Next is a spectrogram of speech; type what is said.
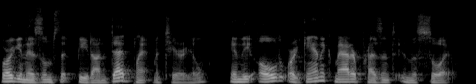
organisms that feed on dead plant material, in the old organic matter present in the soil.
